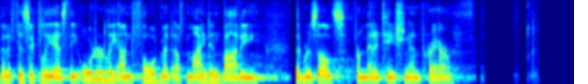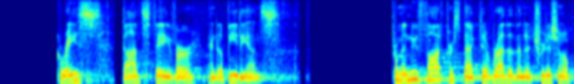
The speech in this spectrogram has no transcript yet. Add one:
metaphysically as the orderly unfoldment of mind and body that results from meditation and prayer. Grace, God's favor, and obedience. From a new thought perspective, rather than a traditional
